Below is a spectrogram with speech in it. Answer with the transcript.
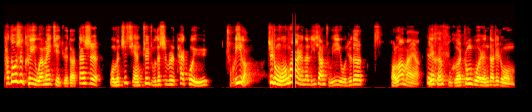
它都是可以完美解决的。但是我们之前追逐的是不是太过于逐利了？这种文化人的理想主义，我觉得。好浪漫呀，也很符合中国人的这种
